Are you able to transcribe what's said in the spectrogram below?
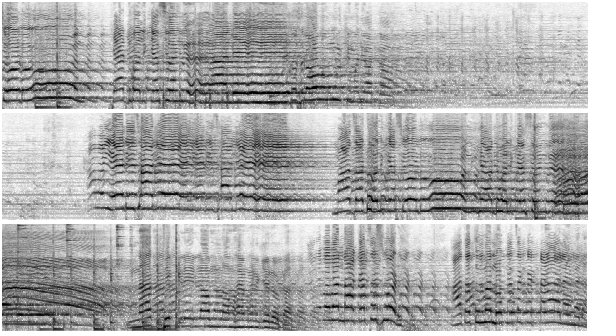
सोडून ह्या ढोलक्या संग आले. मग मुलकीमध्ये आता. येडी झाले येडी झाले. माझा ढोलक्या सोडून ह्या ढोलक्या संग नाक फिकले लांब लांब आहे म्हणून गेलो का? अरे बाबा नाकाचं सोड. आता तुम्हा लोकांचा कट्टाळा आलाय मला.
